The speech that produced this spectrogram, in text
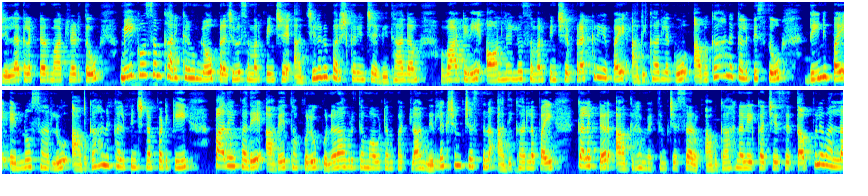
జిల్లా కలెక్టర్ మాట్లాడుతూ మీకోసం కార్యక్రమంలో ప్రజలు సమర్పించే అర్జీలను పరిష్కరించే విధానం వాటిని ఆన్లైన్లో సమర్పించే ప్రక్రియపై అధికారులకు అవగాహన చేస్తూ దీనిపై ఎన్నోసార్లు అవగాహన కల్పించినప్పటికీ పదే పదే అవే తప్పులు పునరావృతం అవటం పట్ల నిర్లక్ష్యం చేస్తున్న అధికారులపై కలెక్టర్ ఆగ్రహం వ్యక్తం చేశారు. అవగాహన లేక చేసే తప్పుల వల్ల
